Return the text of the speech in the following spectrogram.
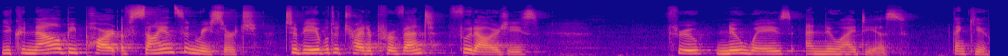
You can now be part of science and research to be able to try to prevent food allergies through new ways and new ideas. Thank you.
